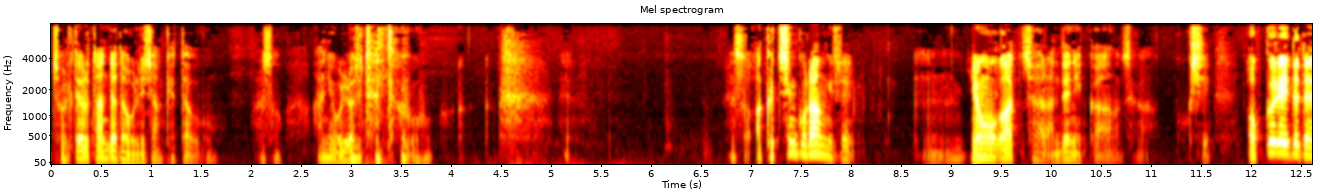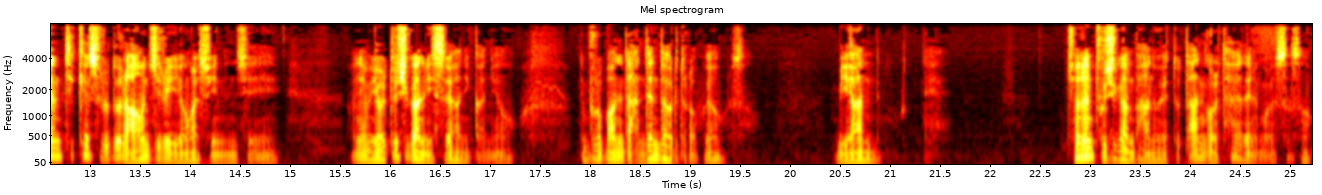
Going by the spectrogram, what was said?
절대로 딴 데다 올리지 않겠다고 그래서 아니 올려도 된다고 그래서 아 그 친구랑 이제 음, 영어가 잘 안 되니까 제가 혹시 업그레이드된 티켓으로도 라운지를 이용할 수 있는지 왜냐면 12시간을 있어야 하니까요. 물어봤는데 안 된다 그러더라고요. 그래서 미안. 네. 저는 2시간 반 후에 또 딴 걸 타야 되는 거였어서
